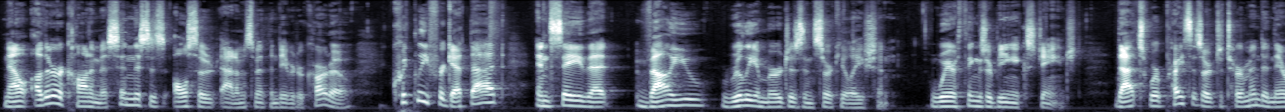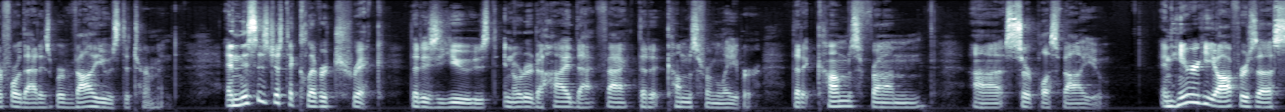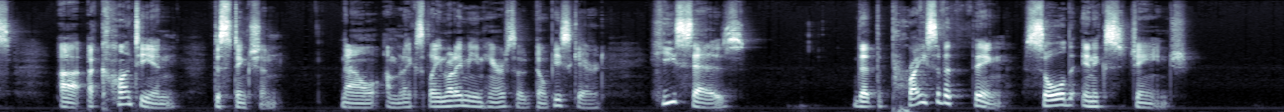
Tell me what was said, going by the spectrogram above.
Now, other economists, and this is also Adam Smith and David Ricardo, quickly forget that and say that value really emerges in circulation, where things are being exchanged. That's where prices are determined, and therefore that is where value is determined. And this is just a clever trick that is used in order to hide that fact that it comes from labor, that it comes from uh, surplus value. And here he offers us uh, a Kantian distinction. Now, I'm going to explain what I mean here, so don't be scared. He says that the price of a thing sold in exchange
